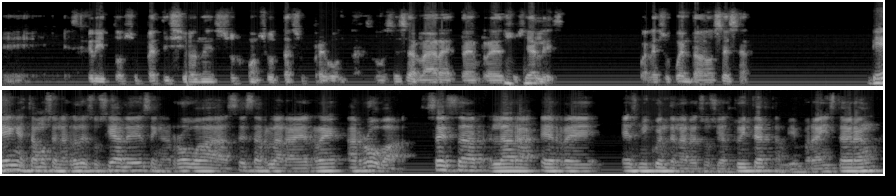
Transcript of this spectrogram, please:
eh, escritos, sus peticiones, sus consultas, sus preguntas. Don César Lara está en redes sociales. ¿Cuál es su cuenta, don César? Bien, estamos en las redes sociales, en arroba César Lara R, arroba César Lara R es mi cuenta en la red social Twitter, también para Instagram.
